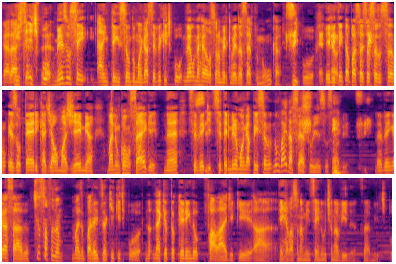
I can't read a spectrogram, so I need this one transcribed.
Caraca. E, tipo, é. mesmo sem a intenção do mangá, você vê que, tipo, não é um relacionamento que vai dar certo nunca. Sim. Tipo, É, ele é- tenta passar essa sensação esotérica de alma gêmea, mas não consegue, né? Você vê Sim. que você termina o mangá pensando, não vai dar certo isso, sabe? É bem engraçado. Deixa eu só fazer mais um parênteses aqui, que, tipo, não é que eu tô querendo falar de que, ah, ter relacionamento é inútil na vida, sabe? Tipo,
